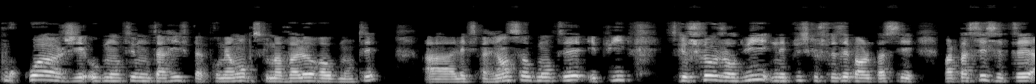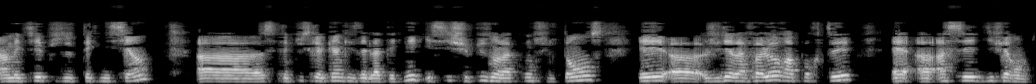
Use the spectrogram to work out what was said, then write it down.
pourquoi j'ai augmenté mon tarif? Ben, Premièrement, parce que ma valeur a augmenté. L'expérience a augmenté. Et puis, ce que je fais aujourd'hui n'est plus ce que je faisais par le passé. Par le passé, c'était un métier plus de technicien, euh, c'était plus quelqu'un qui faisait de la technique. Ici, je suis plus dans la consultance et euh, je veux dire la valeur apportée est euh, assez différente.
